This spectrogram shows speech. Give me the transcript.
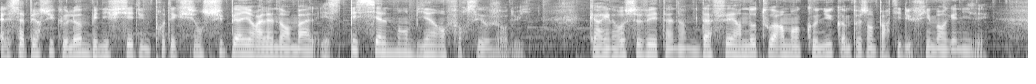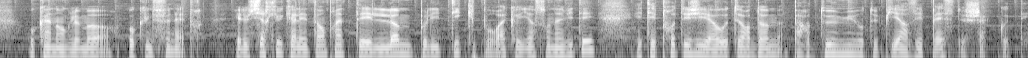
elle s'aperçut que l'homme bénéficiait d'une protection supérieure à la normale et spécialement bien renforcée aujourd'hui, car il recevait un homme d'affaires notoirement connu comme faisant partie du crime organisé. Aucun angle mort, aucune fenêtre, et le circuit qu'allait emprunter l'homme politique pour accueillir son invité était protégé à hauteur d'homme par deux murs de pierres épaisses de chaque côté.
